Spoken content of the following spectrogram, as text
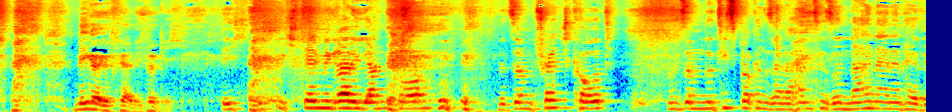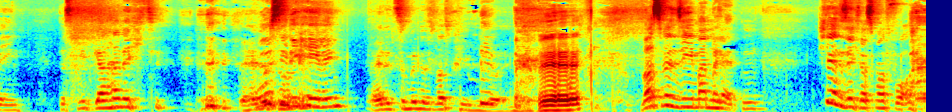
mega gefährlich, wirklich. Ich, ich, ich stelle mir gerade Jan vor, mit so einem Trenchcoat und so einem Notizblock in seiner Hand. So, nein, nein, nein, Herr Wayne, das geht gar nicht. Wo ist die Reling? Er hätte zumindest was piepen sollen. Was, wenn Sie jemanden retten? Stellen Sie sich das mal vor.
